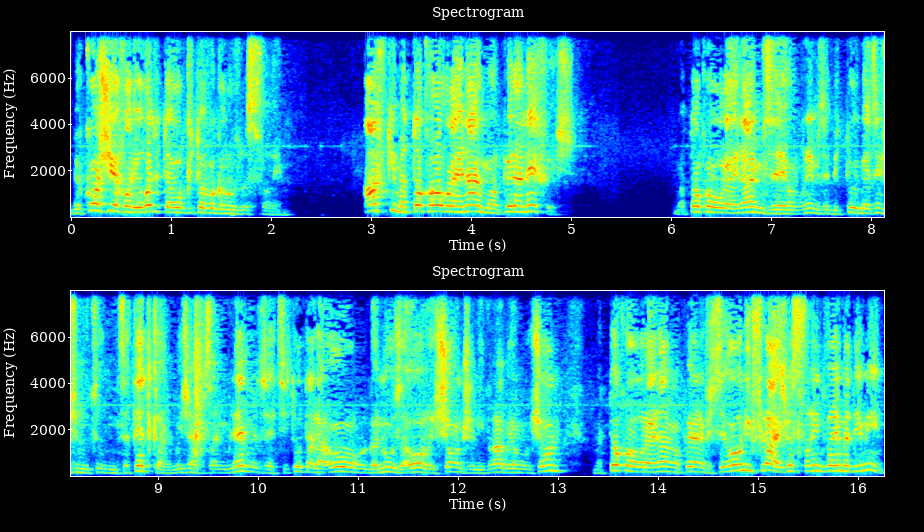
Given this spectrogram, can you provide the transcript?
בקושי יכול לראות את האור כי טוב הגנוז בספרים. אף כי מתוק האור לעיניים הוא מרפא לנפש. מתוק האור לעיניים זה, אומרים, זה ביטוי בעצם שמצטט כאן, מי שאנחנו שמים לב, זה ציטוט על האור הגנוז, האור הראשון שנברא ביום ראשון, מתוק האור לעיניים מרפא לנפש. זה אור נפלא, יש בספרים דברים מדהימים.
